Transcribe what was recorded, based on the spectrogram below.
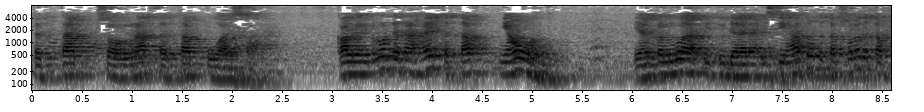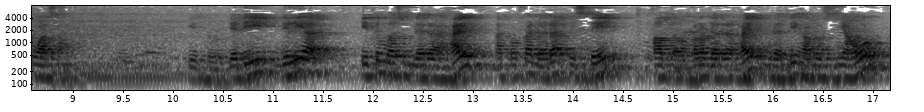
tetap sholat, tetap puasa. Kalau yang keluar darah haid tetap nyaur. Yang keluar itu darah istihad tetap sholat, tetap puasa. Gitu. Jadi dilihat itu masuk darah haid ataukah darah istihad. Kalau darah haid berarti harus nyaur,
